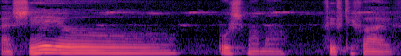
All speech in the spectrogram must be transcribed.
Asheo. Bush Mama, 55.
